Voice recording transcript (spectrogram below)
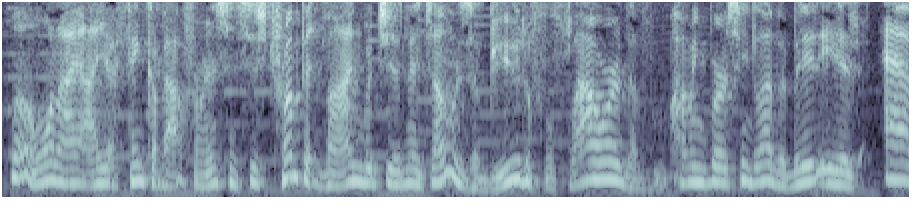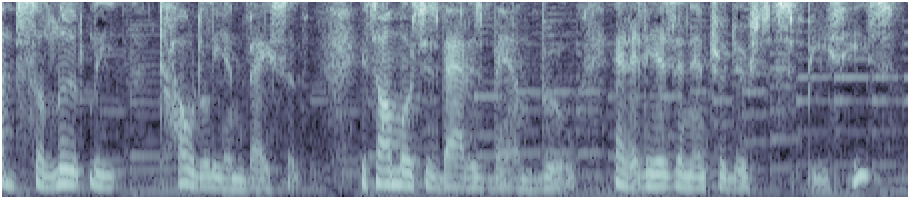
Well, one I, I, think about, for instance, is trumpet vine, which in its own is a beautiful flower. The hummingbirds seem to love it, but it is absolutely, totally invasive. It's almost as bad as bamboo, and it is an introduced species.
